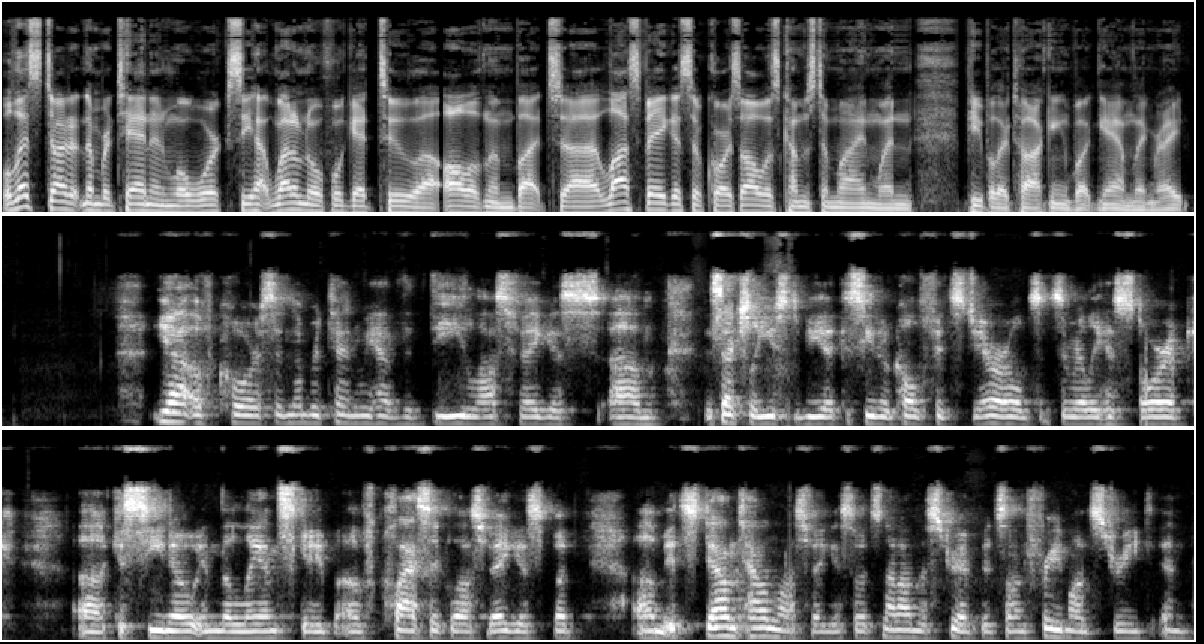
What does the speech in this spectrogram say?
Well, let's start at number 10 and we'll work. See how, well, I don't know if we'll get to uh, all of them, but uh, Las Vegas, of course, always comes to mind when people are talking about gambling, right? Yeah, of course. At number 10, we have the D Las Vegas. Um, this actually used to be a casino called Fitzgerald's. It's a really historic uh, casino in the landscape of classic Las Vegas, but um, it's downtown Las Vegas, so it's not on the strip. It's on Fremont Street. And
